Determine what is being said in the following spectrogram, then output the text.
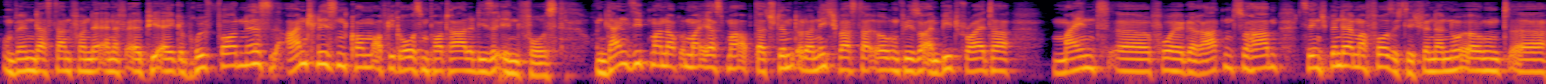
Und wenn das dann von der NFLPA geprüft worden ist, anschließend kommen auf die großen Portale diese Infos. Und dann sieht man auch immer erstmal, ob das stimmt oder nicht, was da irgendwie so ein Beatwriter meint, äh, vorher geraten zu haben. Deswegen, ich bin da immer vorsichtig, wenn da nur irgend äh,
